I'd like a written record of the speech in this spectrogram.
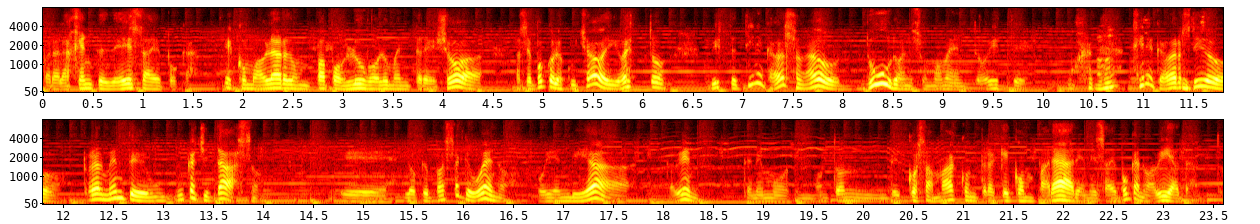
para la gente de esa época. Es como hablar de un Papo Blue volumen 3. Yo hace poco lo escuchaba y digo, esto, viste, tiene que haber sonado duro en su momento, viste. tiene que haber sido realmente un, cachetazo. Eh, lo que pasa que, bueno, hoy en día, está bien, tenemos un montón de cosas más contra qué comparar. En esa época no había tanto.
